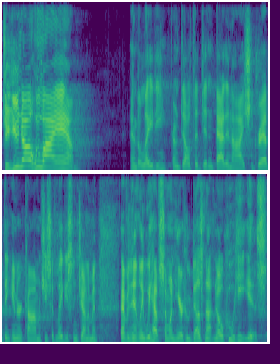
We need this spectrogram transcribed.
Do you know who I am? And the lady from Delta didn't bat an eye. She grabbed the intercom and she said, Ladies and gentlemen, evidently we have someone here who does not know who he is.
